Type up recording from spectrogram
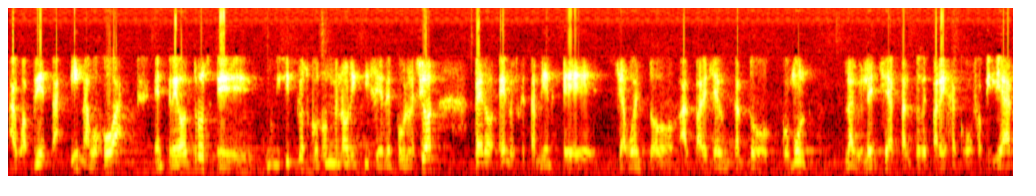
Agua Prieta y Navojoa, entre otros eh, municipios con un menor índice de población, pero en los que también eh, se ha vuelto, al parecer, un tanto común la violencia tanto de pareja como familiar,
